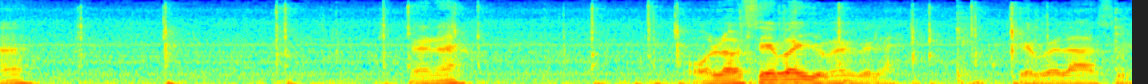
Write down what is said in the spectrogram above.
นะเดี๋ยว นะ โอ้เราเซฟไว้อยู่ไม่เป็นไรเก็บไว้ล่าสุด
